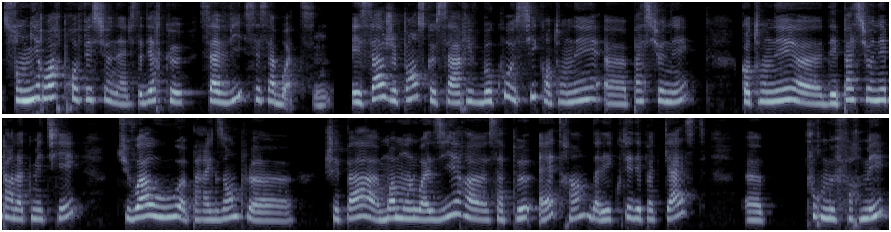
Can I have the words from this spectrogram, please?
son miroir professionnel. C'est-à-dire que sa vie, c'est sa boîte. Mmh. Et ça, je pense que ça arrive beaucoup aussi quand on est passionné, quand on est des passionnés par notre métier, tu vois, où, euh, par exemple, euh, je sais pas, moi, mon loisir, euh, ça peut être hein, d'aller écouter des podcasts pour me former,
